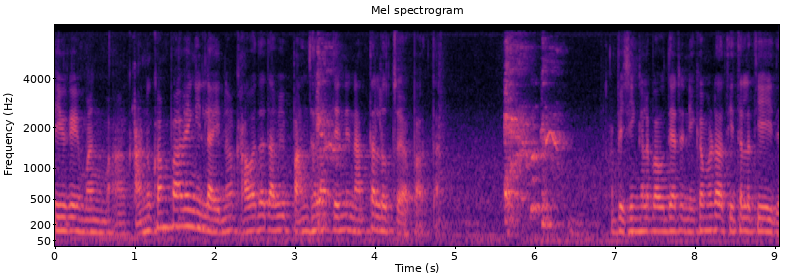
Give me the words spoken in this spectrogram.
ඒකේ මම අනුකම්පාවෙන් ඉල්ලා ඉන්නවා කවදද අපි පන්සලක් දෙන්නේ නැත්තල් උත්සවයක් පවත්තා. අපි සිංහල බෞද්ධයට නිකමටවත් හිතලා තියෙයිද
